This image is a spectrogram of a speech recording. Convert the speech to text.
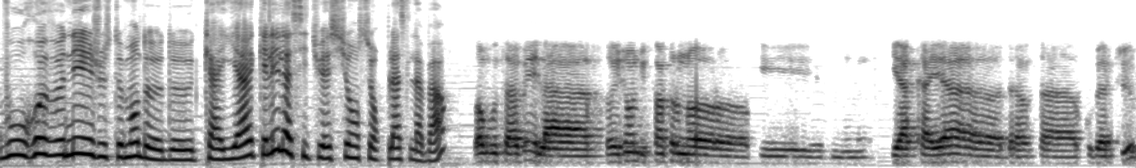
Vous revenez justement de, de Kaya. Quelle est la situation sur place là-bas? Comme vous savez, la région du centre-nord euh, qui, a Kaya euh, dans sa couverture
